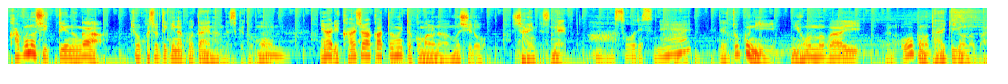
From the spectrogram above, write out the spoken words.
株主っていうのが教科書的な答えなんですけども、うん。やはり会社が傾いて困るのはむしろ社員ですね、ああそうですはねい、で特に日本の場合多くの大企業の場合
